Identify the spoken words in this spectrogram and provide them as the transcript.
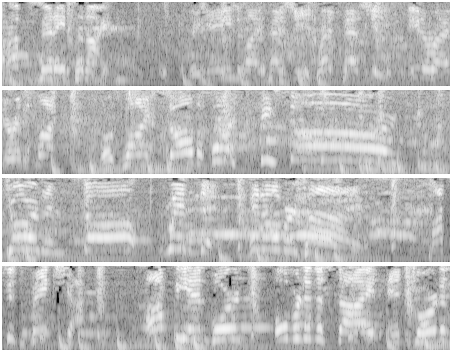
The Hub City tonight. Regained by Pesce. Brett Pesce. Niederreiter in the front. Goes wide. Staal the force. He scores! Jordan Staal wins it in overtime. Watch his bank shot. Off the end boards, over to the side, and Jordan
